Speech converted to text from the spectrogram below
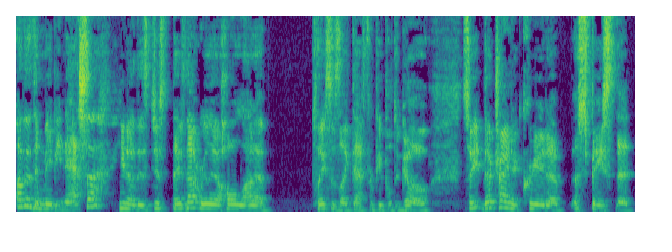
other than maybe nasa you know there's just there's not really a whole lot of places like that for people to go so they're trying to create a, a space that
